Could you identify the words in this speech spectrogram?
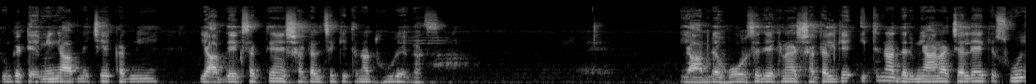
क्योंकि टेमिंग आपने चेक करनी है। या आप देख सकते हैं, शटल से कितना दूर है गज या आपने होर से देखना है, शटल के इतना दरमियाना चले कि सुई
